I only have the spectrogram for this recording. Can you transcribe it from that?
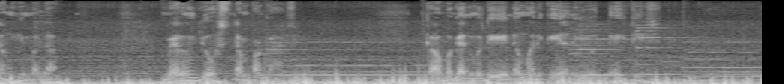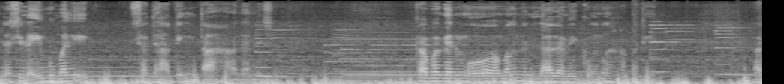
ng himala. Merong Diyos ng pag-asa. Kabagan mo din ang marikilan ng youth 80s na sila'y bumalik sa dating tahanan ni Jesus. Kabagan mo ang mga nanlalamig kong mga kapatid. At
